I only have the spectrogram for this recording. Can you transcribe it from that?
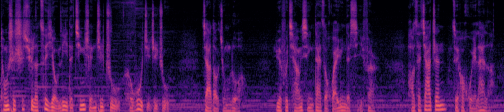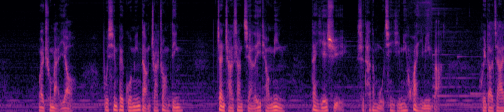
同时失去了最有力的精神支柱和物质支柱，家道中落。岳父强行带走怀孕的媳妇儿，好在家珍最后回来了。外出买药，不幸被国民党抓壮丁，战场上捡了一条命，但也许。是他的母亲一命换一命吧。回到家，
